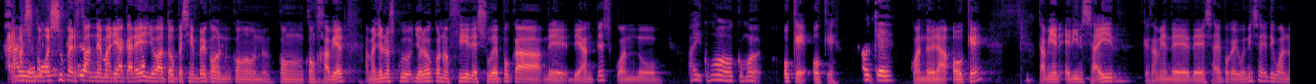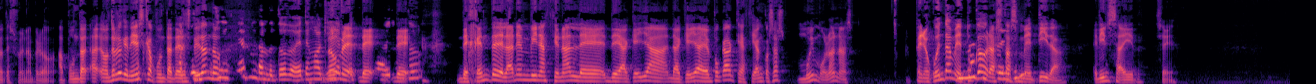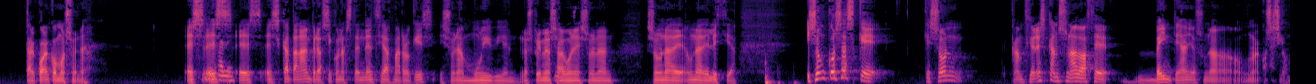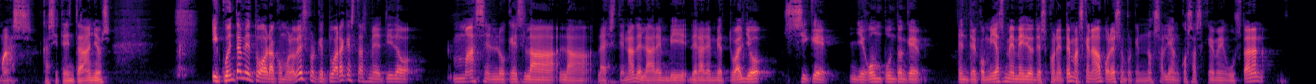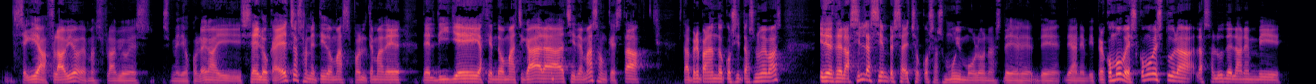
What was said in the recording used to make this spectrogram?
Además, Javier, como es súper fan de María Carey, yo a tope siempre con, con- con- con Javier. Además, yo lo, yo lo conocí de su época de, de antes, cuando... Ay, ¿cómo? cómo? Oke, Oke. Ok. Cuando era Oke. También Edin Said, que también de, de esa época. Y Edin Said igual no te suena, pero apunta... Otro que tienes que apuntarte. Te estoy dando... Sí, estoy apuntando todo, ¿eh? Tengo aquí... No, hombre, el- de, de- de gente del R&B nacional de, de aquella, de aquella época que hacían cosas muy molonas. Pero cuéntame, tú que ahora estás metida. Edin Said, sí. Tal cual como suena. Es, es, Vale. es- es catalán, pero así con ascendencias marroquíes y suena muy bien. Los primeros álbumes suenan, son una, de- una delicia. Y son cosas que, que son canciones que han sonado hace 20 años, una, una cosa así o más, casi 30 años. Y cuéntame tú ahora cómo lo ves, porque tú ahora que estás metido más en lo que es la, la- la escena del R&B, del R&B actual, yo sí que llegó un punto en que, entre comillas, me medio desconecté, más que nada por eso, porque no salían cosas que me gustaran. Seguía a Flavio, además Flavio es, es medio colega y sé lo que ha hecho, se ha metido más por el tema de- del DJ, haciendo match garage y demás, aunque está, está preparando cositas nuevas. Y desde las islas siempre se ha hecho cosas muy molonas de, de, de R&B. Pero ¿cómo ves? ¿Cómo ves tú la, la salud del R&B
